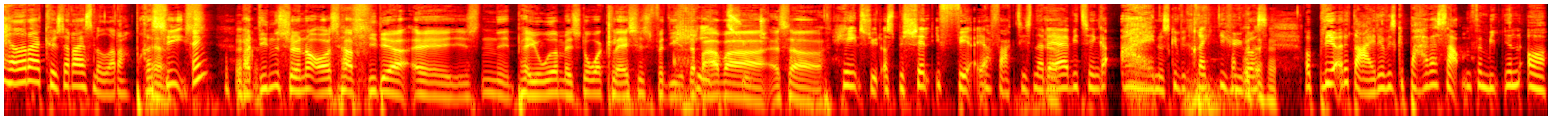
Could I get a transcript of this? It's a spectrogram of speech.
jeg hader dig, jeg kysser dig, jeg smadrer dig. Præcis. Ja. Har dine sønner også haft de der øh, sådan, øh, perioder med store clashes, fordi der Helt bare var... sygt. Altså, Helt sygt, og specielt i ferier faktisk, når det Ja. er, at vi tænker, ej, nu skal vi rigtig hygge os. Hvor bliver det dejligt, og vi skal bare være sammen, familien, og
